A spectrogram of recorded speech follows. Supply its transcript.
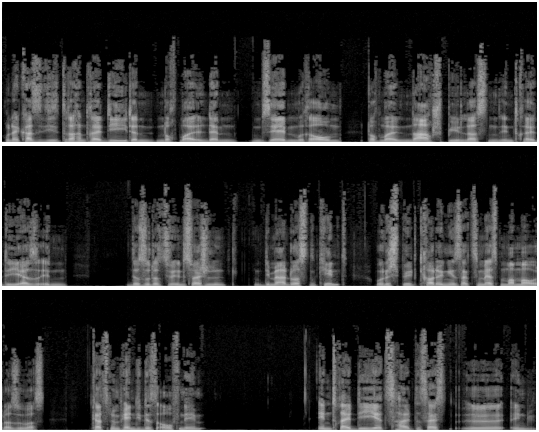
Und dann kannst du diese Drachen 3D dann nochmal in deinem selben Raum nochmal nachspielen lassen in 3D, also in, so dass du zum Beispiel, die du hast ein Kind und es spielt gerade irgendwie, sagt zum ersten Mama oder sowas kannst mit dem Handy das aufnehmen. In 3D jetzt halt, das heißt äh, in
